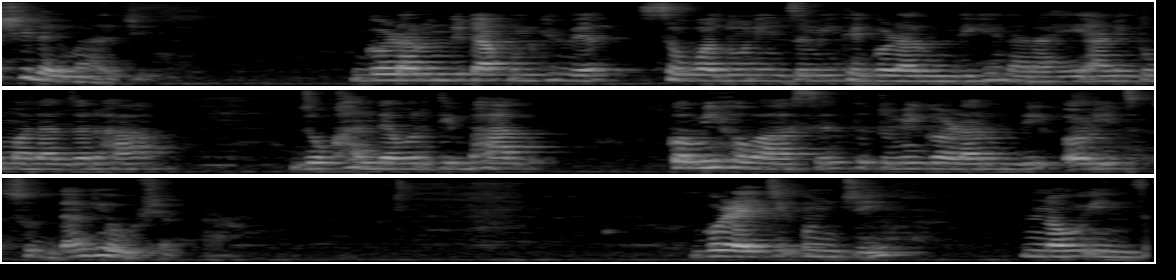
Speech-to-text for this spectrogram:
शिलाई मार्जिन. गडारुंदी टाकून घेऊयात. सव्वा दोन इंच मी इथे गडारुंदी घेणार आहे आणि तुम्हाला जर हा जो खांद्यावरती भाग कमी हवा असेल तर तुम्ही गडारुंदी अडीच सुद्धा घेऊ शकता. गळ्याची उंची नऊ इंच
